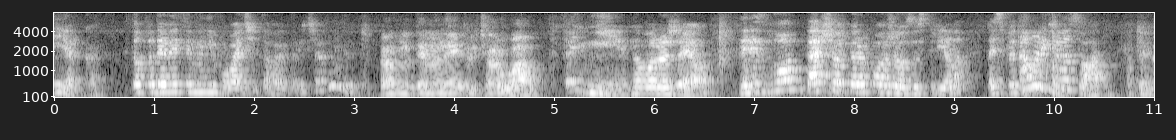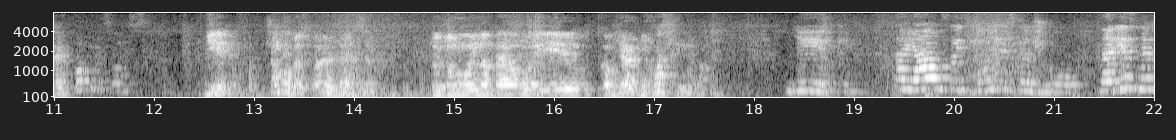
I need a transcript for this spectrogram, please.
зірка. Хто подивиться мені в очі, того й причарую. Певно, ти мене і причарував. Та ні, наворожила. На різдво першого перехожого зустріла та й спитала, як його звати. А той Карпом назвався. Діти, чому ви сваритеся? То тому і, напевно, і в кав'ярні гостей нема. Дітки, а я у Фейсбуці сижу, на різних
